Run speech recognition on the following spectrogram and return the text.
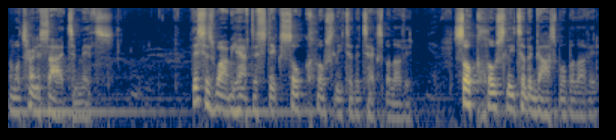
and will turn aside to myths. This is why we have to stick so closely to the text, beloved. So closely to the gospel, beloved.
